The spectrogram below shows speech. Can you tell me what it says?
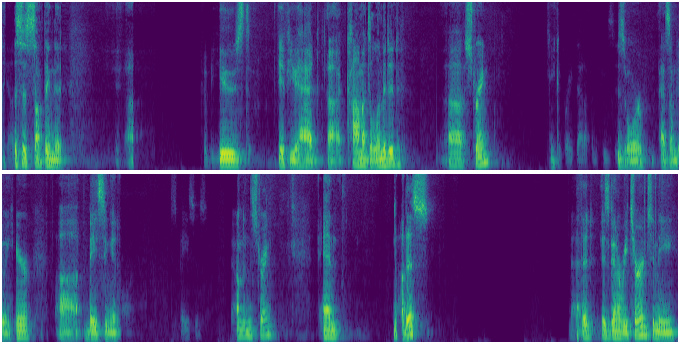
you know, this is something that uh, could be used if you had uh, comma delimited uh, string. You could break that up into pieces, or as I'm doing here, uh, basing it on spaces found in the string. And now this method is going to return to me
